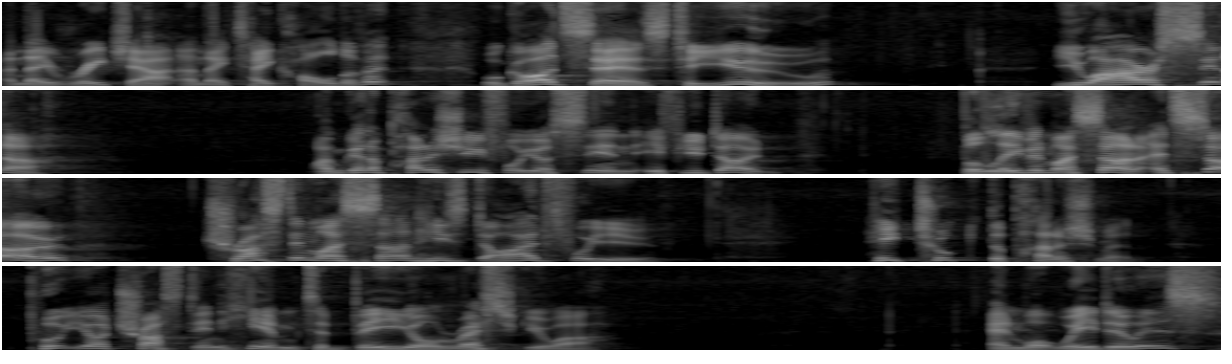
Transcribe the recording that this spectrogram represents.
and they reach out and they take hold of it. Well, God says to you, You are a sinner. I'm going to punish you for your sin if you don't believe in my son. And so, trust in my son. He's died for you. He took the punishment. Put your trust in him to be your rescuer. And what we do is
